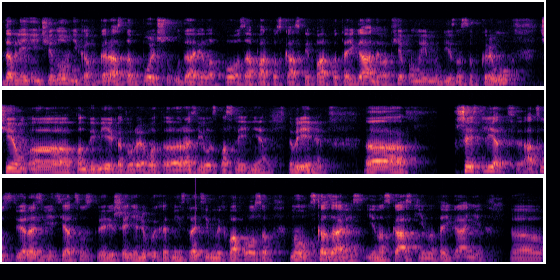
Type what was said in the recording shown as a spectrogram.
Давление чиновников гораздо больше ударило по зоопарку сказка и парку Тайган и вообще по моему бизнесу в Крыму, чем э, пандемия, которая вот э, развилась в последнее время э, 6 лет отсутствия развития, отсутствия решения любых административных вопросов, ну, сказались и на сказке, и на Тайгане, Э,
